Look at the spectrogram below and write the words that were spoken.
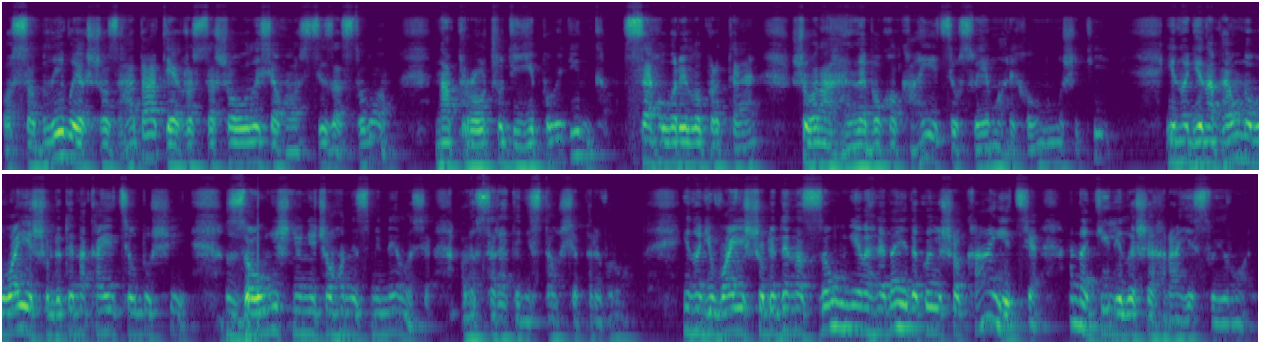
особливо, якщо згадати, як розташовувалися гості за столом, напрочуд її поведінка. Все говорило про те, що вона глибоко кається у своєму гріховному житті. Іноді, напевно, буває, що людина кається в душі. Зовнішньо нічого не змінилося, але всередині стався переворот. Іноді буває, що людина ззовні виглядає такою, що кається, а на ділі лише грає свою роль.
